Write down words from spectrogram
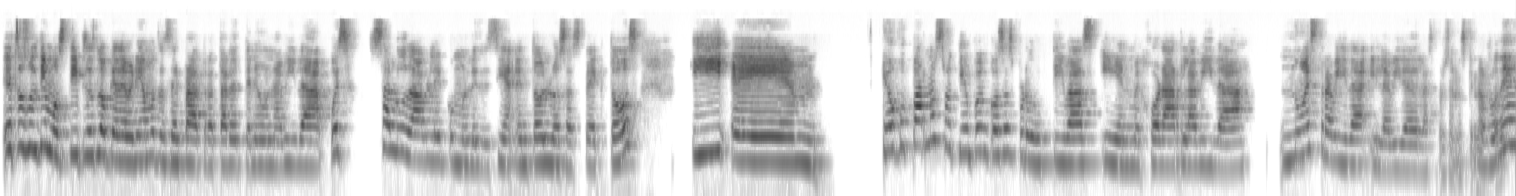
estos últimos tips es lo que deberíamos de hacer para tratar de tener una vida pues saludable, como les decía, en todos los aspectos. Y eh, ocupar nuestro tiempo en cosas productivas y en mejorar la vida nuestra vida y la vida de las personas que nos rodean,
